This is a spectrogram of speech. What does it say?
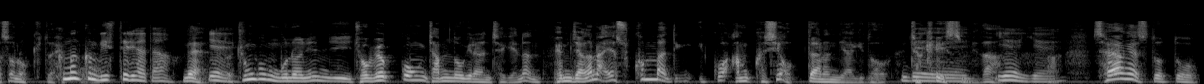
써놓기도 했고. 그만큼 미스테리하다. 네. 예. 중국 문헌인 이 조벽공 잡록이라는 책에는 뱀장어는 아예 수컷만 있고 암컷이 없다는 이야기도 네. 적혀 있습니다. 예, 예. 아, 서양에서도 또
